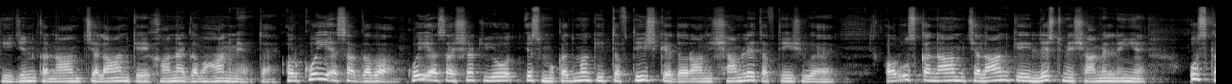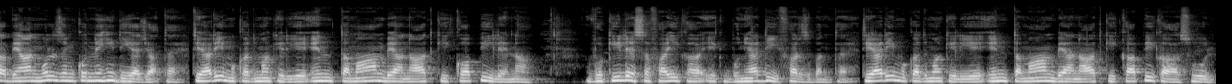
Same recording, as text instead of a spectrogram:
की जिनका नाम चलान के खाना गवाहान में होता है। और कोई ऐसा गवाह कोई ऐसा शख्स जो इस मुकदमा की तफ्तीश के दौरान शामिल तफ्तीश हुआ है और उसका नाम चलान के लिस्ट में शामिल नहीं है। उसका बयान मुलजिम को नहीं दिया जाता है। तैयारी मुकदमा के लिए इन तमाम बयान की कॉपी लेना वकील सफ़ाई का एक बुनियादी फ़र्ज़ बनता है। तैयारी मुकदमा के लिए इन तमाम बयान की कापी का असूल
